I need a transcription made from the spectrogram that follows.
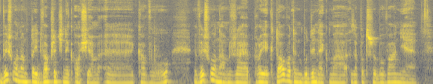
Wyszło nam tutaj 2,8 e, kW. Wyszło nam, że projektowo ten budynek ma zapotrzebowanie, y,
